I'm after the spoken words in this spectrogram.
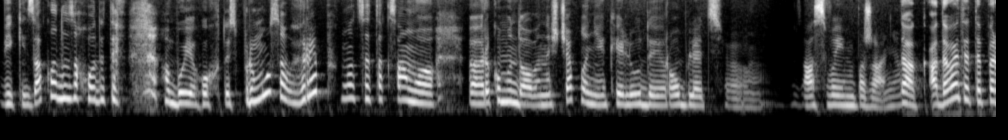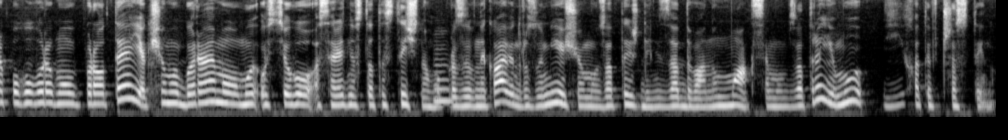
в якісь заклади заходити, або його хтось примусив. Грип ну це так само рекомендоване щеплення, яке люди роблять за своїм бажанням. Так, а давайте тепер поговоримо про те, якщо ми беремо ми ось цього середньостатистичного mm. призивника, він розуміє, що йому за тиждень, за два, ну максимум за три йому їхати в частину.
